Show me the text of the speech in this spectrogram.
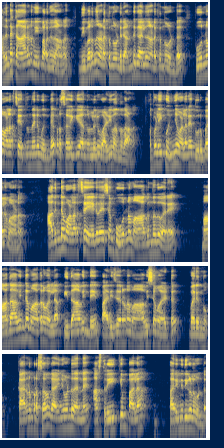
അതിന്റെ കാരണം ഈ പറഞ്ഞതാണ് നിവർന്ന് നടക്കുന്നതുകൊണ്ട് രണ്ട് കാലിൽ നടക്കുന്നതുകൊണ്ട് പൂർണ വളർച്ച എത്തുന്നതിന് മുൻപേ പ്രസവിക്കുക എന്നുള്ളൊരു വഴി വന്നതാണ്. അപ്പോൾ ഈ കുഞ്ഞ് വളരെ ദുർബലമാണ്. അതിന്റെ വളർച്ച ഏകദേശം പൂർണമാകുന്നത് വരെ മാതാവിന്റെ മാത്രമല്ല പിതാവിന്റെയും പരിചരണം ആവശ്യമായിട്ട് വരുന്നു. കാരണം പ്രസവം കഴിഞ്ഞുകൊണ്ട് തന്നെ ആ സ്ത്രീക്കും പല പരിമിതികളുമുണ്ട്.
